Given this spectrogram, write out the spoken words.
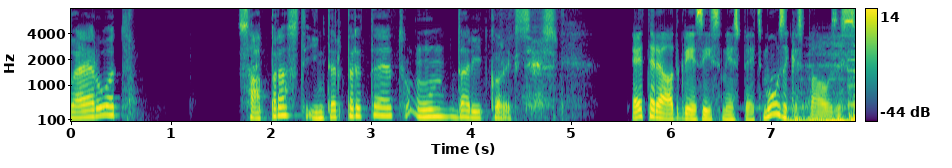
vērot, saprast, interpretēt un darīt korekcijas. Eterā atgriezīsimies pēc mūzikas pauzes.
